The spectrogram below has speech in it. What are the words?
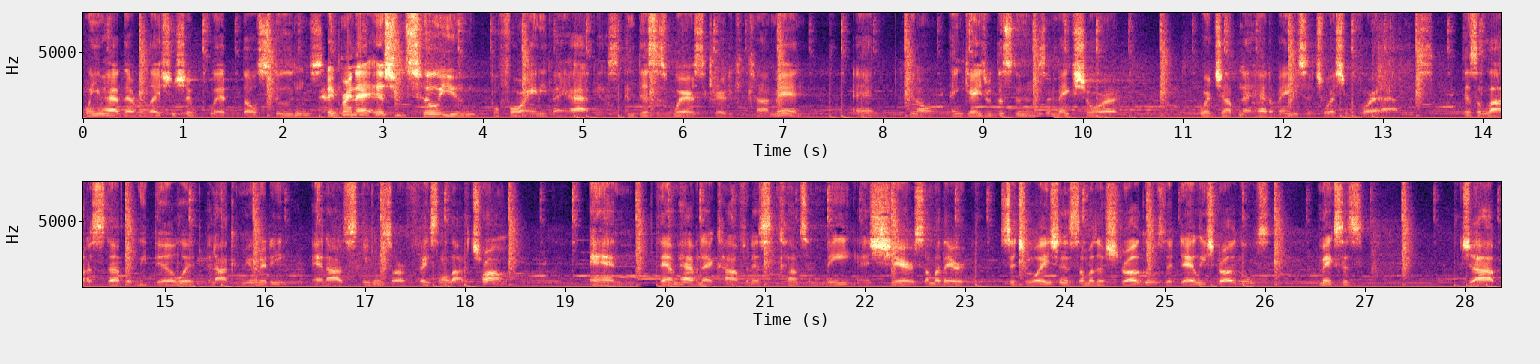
When you have that relationship with those students, they bring that issue to you before anything happens. And this is where security can come in and you know engage with the students and make sure we're jumping ahead of any situation before it happens. There's a lot of stuff that we deal with in our community and our students are facing a lot of trauma. And them having that confidence to come to me and share some of their situations, some of their struggles, their daily struggles, makes this job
